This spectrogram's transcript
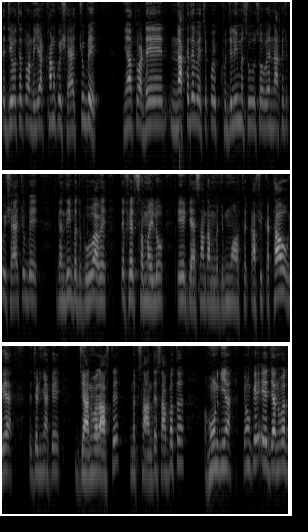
ਤੇ ਜੇ ਉੱਥੇ ਤੁਹਾਡੀ ਅੱਖਾਂ ਨੂੰ ਕੋਈ ਸ਼ੈ ਚੁੱਭੇ ਜਾਂ ਤੁਹਾਡੇ ਨੱਕ ਦੇ ਵਿੱਚ ਕੋਈ ਖੁਜਲੀ ਮਹਿਸੂਸ ਹੋਵੇ, ਨੱਕ 'ਚ ਕੋਈ ਸ਼ੈ ਚੁੱਭੇ ਗੰਦੀ ਬਦਬੂ ਆਵੇ ਤੇ ਫਿਰ ਸਮਝ ਲਓ, ਇਹ ਗੈਸਾਂ ਦਾ ਮਜਮੂਆ ਉੱਥੇ ਕਾਫੀ ਇਕੱਠਾ ਹੋ ਗਿਆ ਤੇ ਜਿਹੜੀਆਂ ਕਿ ਜਾਨਵਰ ਵਾਸਤੇ ਨੁਕਸਾਨਦੇ ਸਾਬਤ ਹੋਣਗੀਆਂ, ਕਿਉਂਕਿ ਇਹ ਜਾਨਵਰ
